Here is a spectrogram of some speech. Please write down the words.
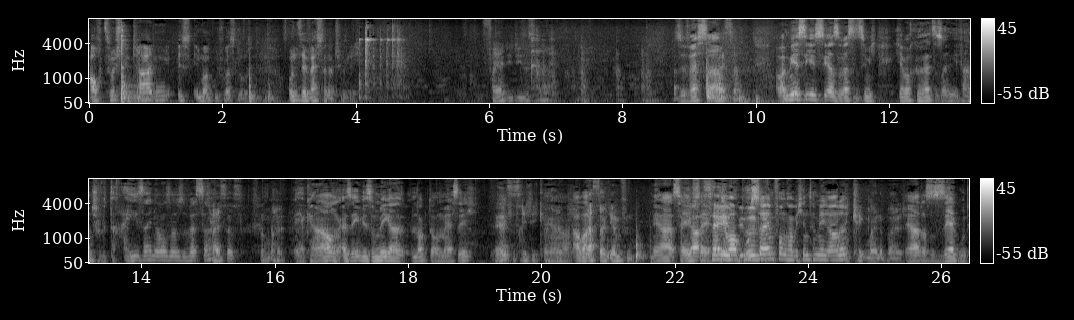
auch zwischen den Tagen ist immer gut was los. Und Silvester natürlich. Feiert ihr dieses Jahr? Silvester. Silvester? Aber mir ist dieses Jahr Silvester ziemlich. Ich habe auch gehört, das soll irgendwie Warnstufe 3 sein oder so Silvester. Was heißt das? Nochmal. Ja, keine Ahnung. Also irgendwie so mega Lockdown-mäßig. Das ist richtig kacke. Ja, aber- Lasst euch impfen. Ja, safe, Ja, safe. safe. Ja, aber auch Wir sind- Boosterimpfung habe ich hinter mir gerade. Ich krieg meine bald. Ja, das ist sehr gut.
